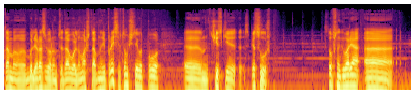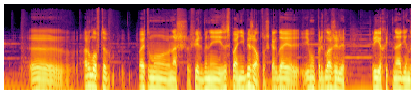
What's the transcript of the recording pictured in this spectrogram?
там были развернуты довольно масштабные репрессии, в том числе вот по э, чистки спецслужб. Собственно говоря, э, э, Орлов-то поэтому наш Фельдман из Испании бежал, потому что когда ему предложили приехать на один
